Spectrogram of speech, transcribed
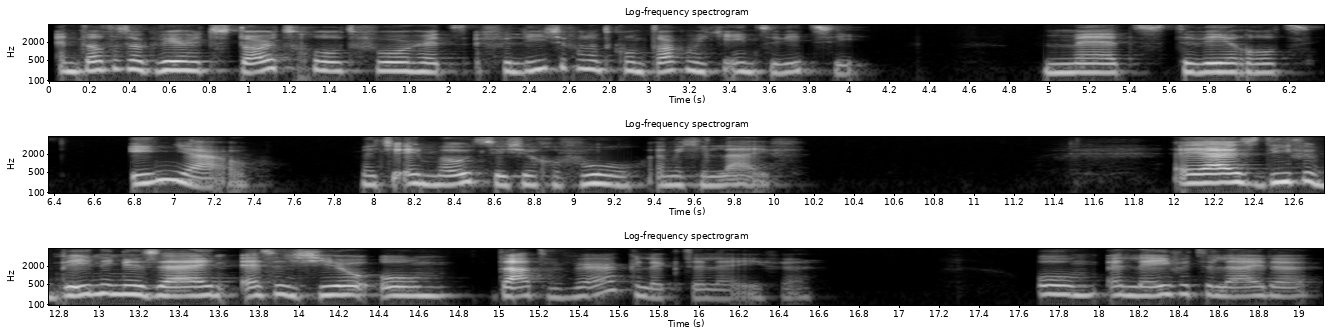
En dat is ook weer het startschot voor het verliezen van het contact met je intuïtie. Met de wereld in jou. Met je emoties, je gevoel en met je lijf. En juist die verbindingen zijn essentieel om daadwerkelijk te leven. Om een leven te leiden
